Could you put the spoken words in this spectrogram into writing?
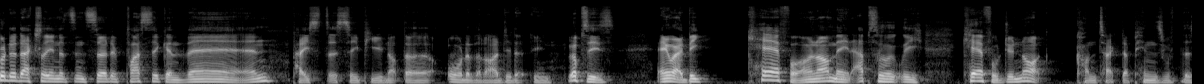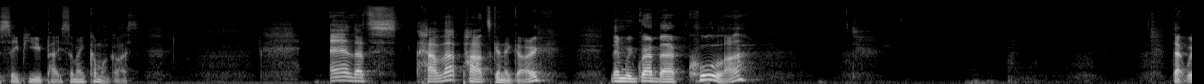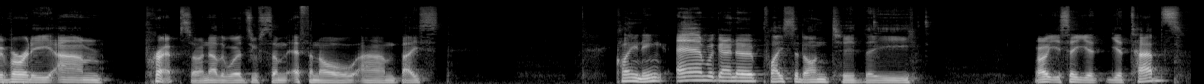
put it actually in its inserted plastic and then paste the CPU, not the order that I did it in. Whoopsies. Anyway, be careful, and I mean absolutely careful. Do not contact the pins with the CPU paste. I mean, come on, guys. And that's how that part's going to go. Then we grab our cooler that we've already um, prepped. So in other words, with some ethanol um, based cleaning. And we're going to place it onto the, well, you see your, your tabs.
